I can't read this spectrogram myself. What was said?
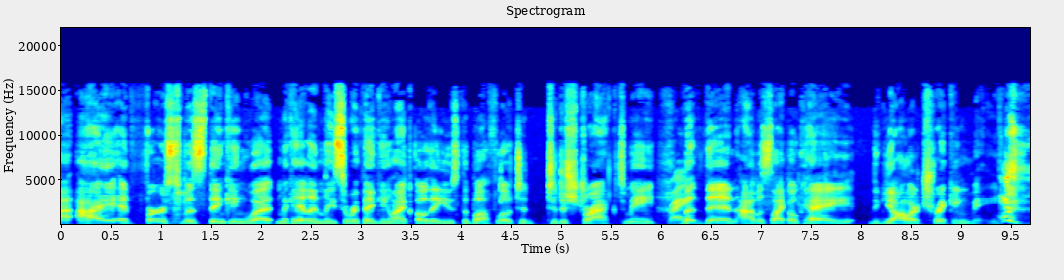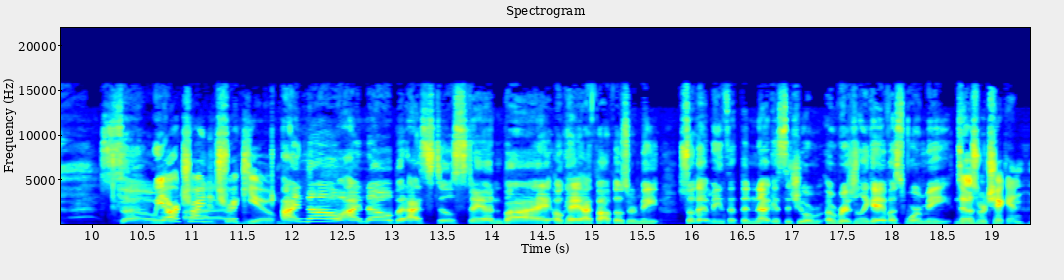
I, I at first was thinking what Michaela and Lisa were thinking, like, oh, they used the buffalo to to distract me. Right. But then I was like, okay, y'all are tricking me. So we are trying to um, trick you. I know, I know, but I still stand by. Okay, I thought those were meat, so that means that the nuggets that you originally gave us were meat. Those were chicken.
